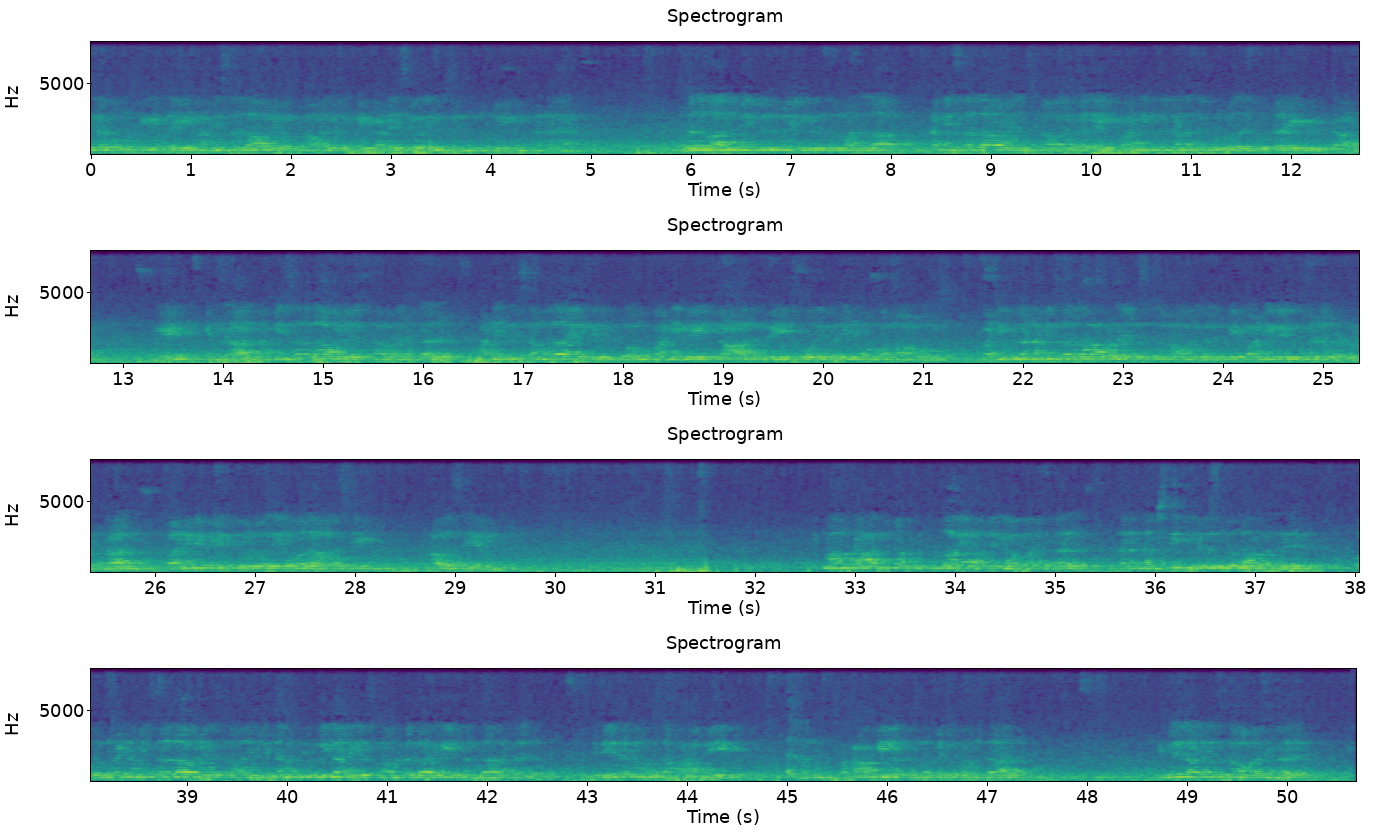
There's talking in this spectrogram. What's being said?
சிறப்பும் கீழ்த்தையும் நபிசல்லா அலைவசம் அவர்களுக்கு கடைசி வரையும் சென்று முடிகின்றன. முதல் அருமை பெருமையில் இருந்தும் அல்லாஹ் நபிசல்லா அலைவசம் அவர்களை பணிந்து நடந்து கொள்வதற்கு உத்தரவிட்டார் ஏன் என்றால் நபி ஸல்லல்லாஹு அலைஹி வஸல்லம் அவர்கள் அனைத்து சமுதாயத்திற்கும் பணிவை ஆதரவை போதிப்பதின் நோக்கமாகும் பணிவுள்ள நபி ஸல்லல்லாஹு அலைஹி வஸல்லம் அவர்களுக்கு பணிவை உத்தரவிடப்பட்டால் பணிவை மேற்கொள்வது எவ்வளவு அவசியம் அவசியம் இமாம் ராபி அலைஹி அவர்கள் தனது தப்சீரில் எழுதுவதாவது ஒரு முறை நபி ஸல்லல்லாஹு அலைஹி வஸல்லம் அவர்களிடம் ஜிப்ரீல் அவர்கள் வருகை தந்தார்கள் திடீரென ஒரு சஹாபி அந்த சஹாபி அந்த சபைக்கு வந்தார் ஜிப்ரீல் அலைஹிஸ்ஸலாம் அவர்கள்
